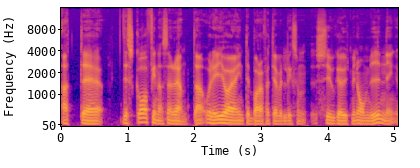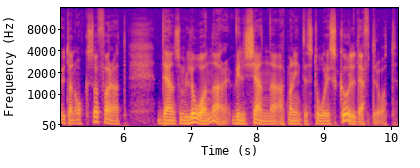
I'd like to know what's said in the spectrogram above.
att eh, det ska finnas en ränta och det gör jag inte bara för att jag vill liksom suga ut min omgivning utan också för att den som lånar vill känna att man inte står i skuld efteråt.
